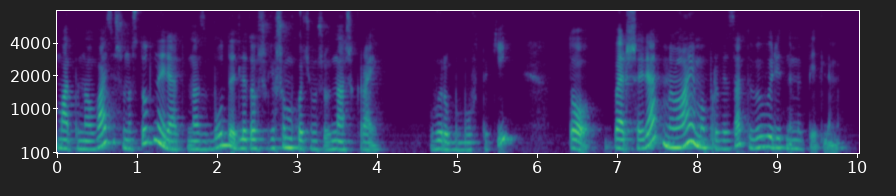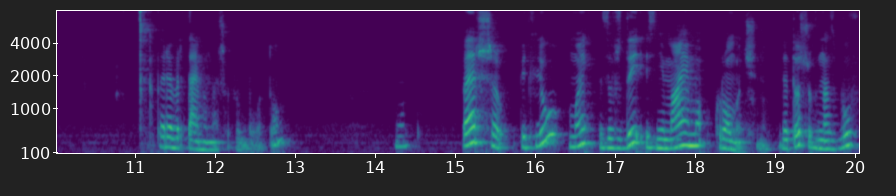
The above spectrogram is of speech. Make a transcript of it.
мати на увазі, що наступний ряд у нас буде для того, щоб якщо ми хочемо, щоб наш край виробу був такий, то перший ряд ми маємо пров'язати виворітними петлями. Перевертаємо нашу роботу. От. Першу петлю ми завжди знімаємо кромочну, для того, щоб в нас був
